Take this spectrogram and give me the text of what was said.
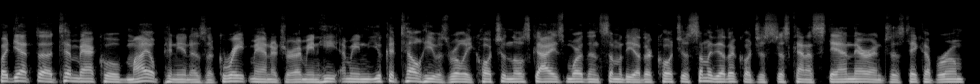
but yet uh, Tim Mack, who my opinion is a great manager. I mean, he, I mean, you could tell he was really coaching those guys more than some of the other coaches. Some of the other coaches just kind of stand there and just take up room.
